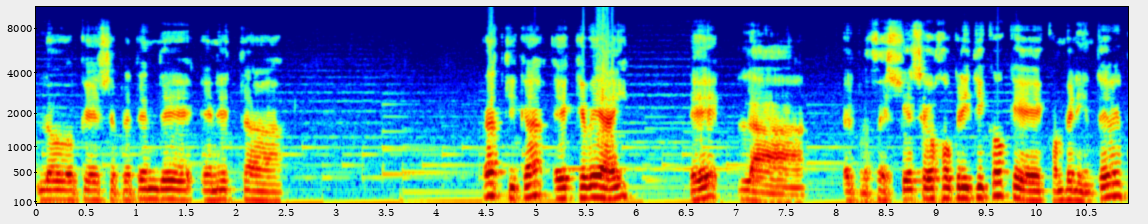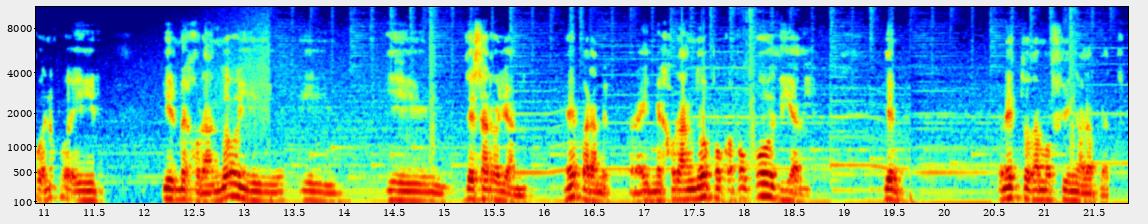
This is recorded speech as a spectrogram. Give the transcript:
lo que se pretende en esta práctica es que veáis eh, el proceso y ese ojo crítico que es conveniente bueno, pues ir, mejorando y, desarrollando eh, para, para ir mejorando poco a poco día a día. Bien, con esto damos fin a la práctica.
